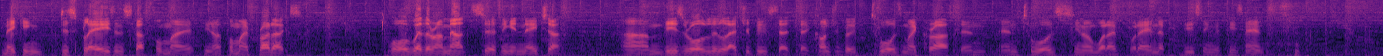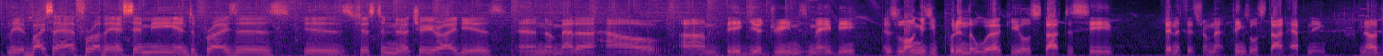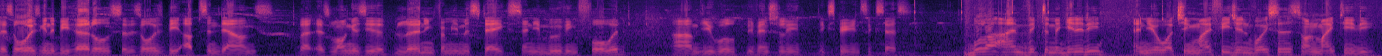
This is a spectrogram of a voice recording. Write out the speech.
making displays and stuff for my, you know, for my products, or whether I'm out surfing in nature, um, these are all little attributes that, that contribute towards my craft and, and towards you know, what, I, what I end up producing with these hands. The advice I have for other SME enterprises is just to nurture your ideas and no matter how um, big your dreams may be, as long as you put in the work, you'll start to see benefits from that. Things will start happening. You know, there's always going to be hurdles, so there's always be ups and downs, but as long as you're learning from your mistakes and you're moving forward, um, you will eventually experience success. Bula, I'm Victor Maginnity, and you're watching Mai Fijian Voices on Mai TV.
